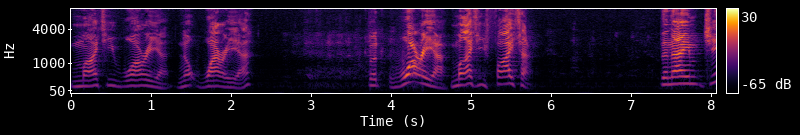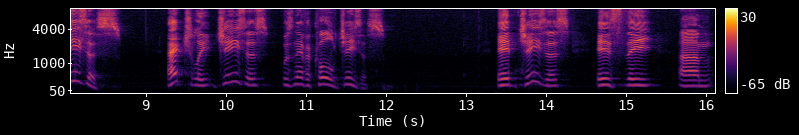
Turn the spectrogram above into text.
mighty warrior, not warrior, but warrior, mighty fighter. The name Jesus. Actually, Jesus was never called Jesus. It, Jesus is the um,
